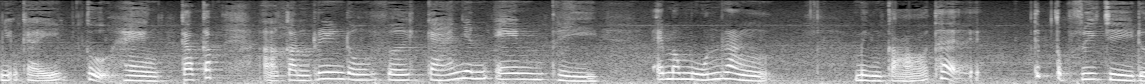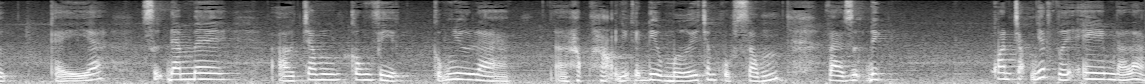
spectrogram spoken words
những cái cửa hàng cao cấp. À, còn riêng đối với cá nhân em thì em mong muốn rằng mình có thể tục duy trì được cái sự đam mê uh, trong công việc cũng như là uh, học hỏi những cái điều mới trong cuộc sống. Và dự định quan trọng nhất với em đó là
